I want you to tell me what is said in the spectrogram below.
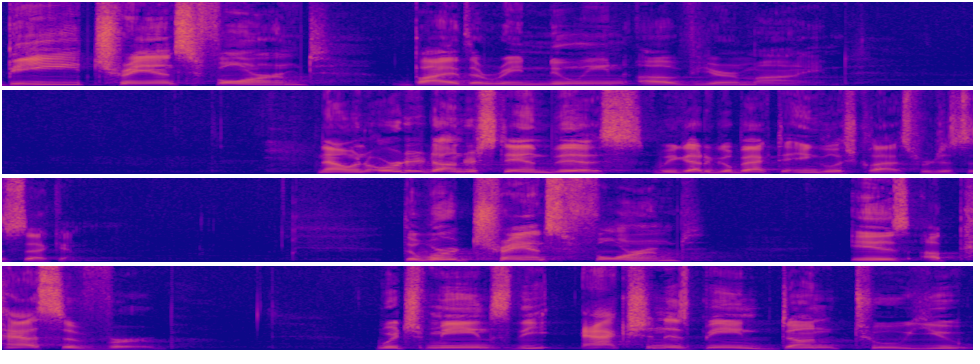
Be transformed by the renewing of your mind. Now, in order to understand this, we got to go back to English class for just a second. The word transformed is a passive verb, which means the action is being done to you.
